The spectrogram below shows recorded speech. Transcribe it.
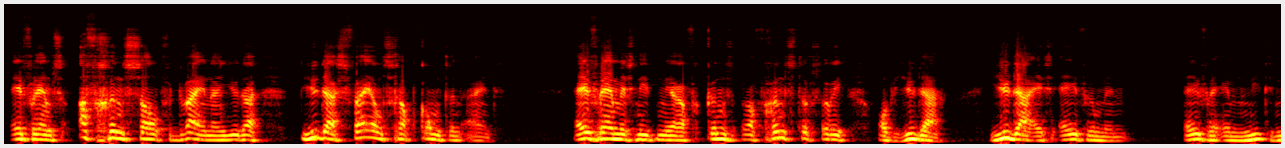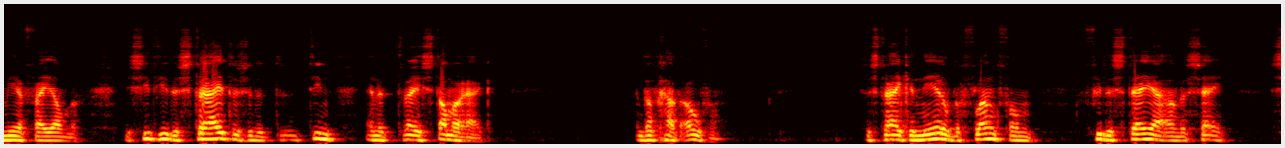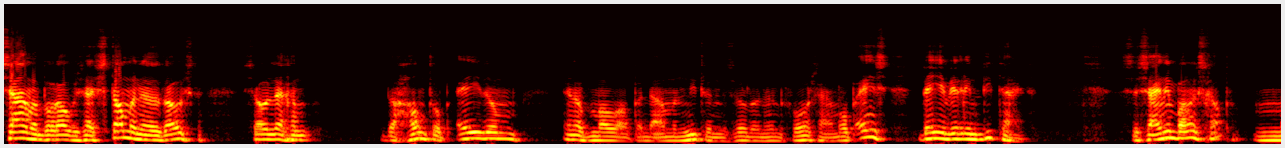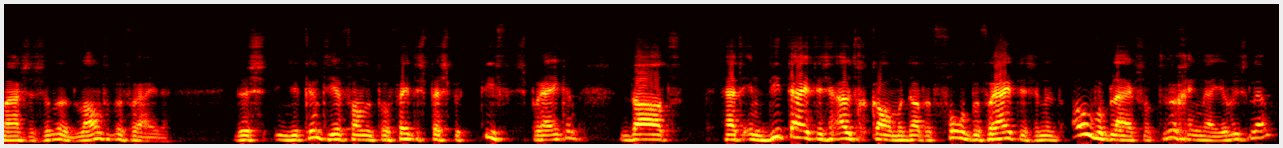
Ephraims afgunst zal verdwijnen en Juda, Juda's vijandschap komt een eind. Ephraim is niet meer afgunstig sorry, op Juda. Juda is Ephraim, niet meer vijandig. Je ziet hier de strijd tussen de tien en het twee stammenrijk. En dat gaat over. Ze strijken neer op de flank van Filistea aan de zee. Samen beroven zij stammen in het oosten. Zo leggen de hand op Edom en op Moab. En de Ammonieten zullen hun gehoorzamen. Opeens ben je weer in die tijd. Ze zijn in ballingschap, maar ze zullen het land bevrijden. Dus je kunt hier van een profetisch perspectief spreken dat het in die tijd is uitgekomen dat het volk bevrijd is en het overblijfsel terugging naar Jeruzalem.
